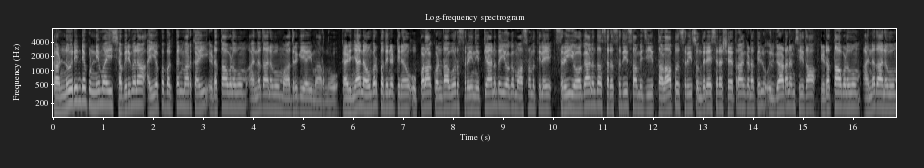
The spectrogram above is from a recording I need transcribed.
കണ്ണൂരിന്റെ പുണ്യമായി ശബരിമല അയ്യപ്പ ഭക്തന്മാർക്കായി ഇടത്താവളവും അന്നദാനവും മാതൃകയായി മാറുന്നു. കഴിഞ്ഞ നവംബർ പതിനെട്ടിന് ഉപ്പള കൊണ്ടാവൂർ ശ്രീ നിത്യാനന്ദ യോഗം ആശ്രമത്തിലെ ശ്രീ യോഗാനന്ദ സരസ്വതി സ്വാമിജി തളാപ്പ് ശ്രീ സുന്ദരേശ്വര ക്ഷേത്രാങ്കണത്തിൽ ഉദ്ഘാടനം ചെയ്ത ഇടത്താവളവും അന്നദാനവും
